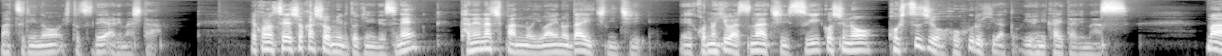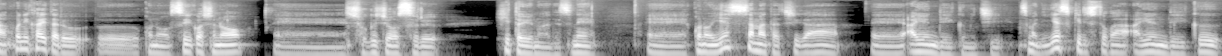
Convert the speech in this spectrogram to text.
祭りの一つでありました。この聖書箇所を見るときにですね、種なしパンの祝いの第一日、この日はすなわち杉越の子羊をほふる日だというふうに書いてあります。まあ、ここに書いてある、この杉越の、えー、食事をする日というのはですね、えー、このイエス様たちが、えー、歩んでいく道、つまりイエス・キリストが歩んでいく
